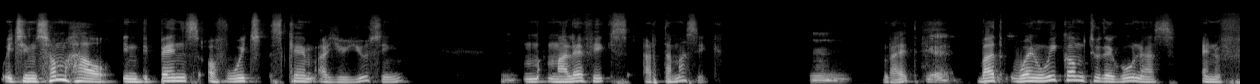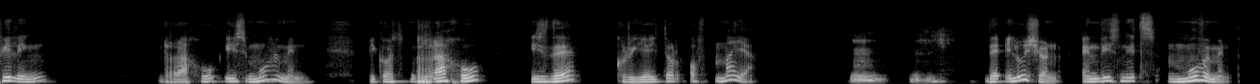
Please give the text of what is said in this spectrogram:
which in somehow it depends of which scheme are you using. Mm. Malefics are tamasic, mm, right? yeah, But when we come to the gunas and feeling, Rahu is movement because Rahu is the creator of Maya, mm, mhm, the illusion, and this needs movement.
